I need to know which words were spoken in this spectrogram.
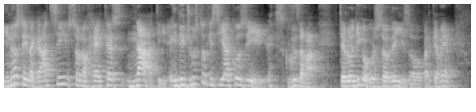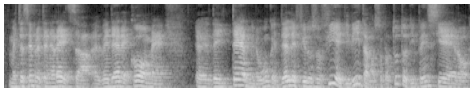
I nostri ragazzi sono hackers nati ed è giusto che sia così. Scusa, ma te lo dico col sorriso, perché a me mette sempre tenerezza eh, vedere come eh, dei termini, comunque delle filosofie di vita, ma soprattutto di pensiero,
